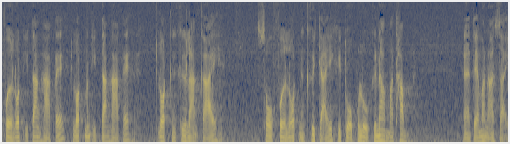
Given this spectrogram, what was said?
เฟอร์รถอีกต่างหากเด้รถมันอีกต่างหากเด้รถก็คือร่างกาย โชเฟอร์รถนี่คือใจคือตัวผู้รู้คือนามมาถ้ำแต่มันอาศัย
